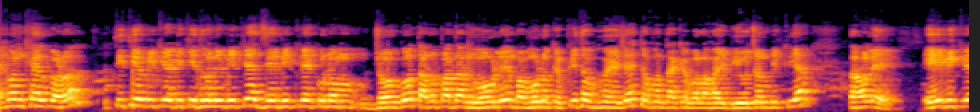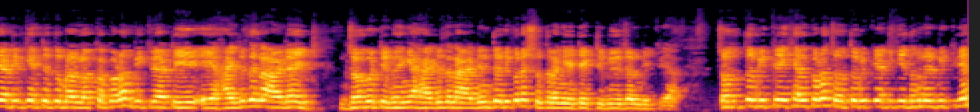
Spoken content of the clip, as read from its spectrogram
এখন খেয়াল করো, তৃতীয় বিক্রিয়াটি কি ধরনের বিক্রিয়া? যে বিক্রিয়ায় কোনো যৌগ, তার উপাদান মৌলে বা মৌলকে পৃথক হয়ে যায়, তখন তাকে বলা হয় বিয়োজন বিক্রিয়া। তাহলে এই বিক্রিয়াটির ক্ষেত্রে তোমরা লক্ষ্য করো, বিক্রিয়াটি হাইড্রোজেন আয়োডাইড যৌগটি ভেঙে হাইড্রোজেন আয়োডিন তৈরি করে, সুতরাং এটি একটি বিয়োজন বিক্রিয়া। চতুর্থ বিক্রিয়া খেয়াল করো, চতুর্থ বিক্রিয়াটি কি ধরনের বিক্রিয়া?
